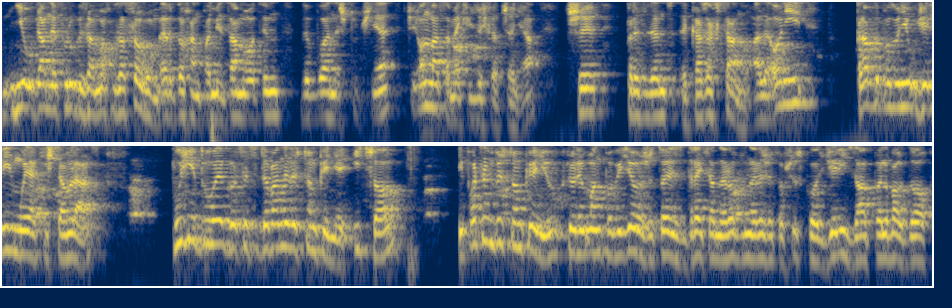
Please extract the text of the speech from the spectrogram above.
nieudane próby zamachu za sobą. Erdogan, pamiętamy o tym, wywołany sztucznie, czyli on ma tam jakieś doświadczenia, czy prezydent Kazachstanu, ale oni prawdopodobnie udzielili mu jakiś tam rad. Później było jego zdecydowane wystąpienie. I co? I po tym wystąpieniu, w którym on powiedział, że to jest zdrajca narodu, należy to wszystko oddzielić, zaapelował do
